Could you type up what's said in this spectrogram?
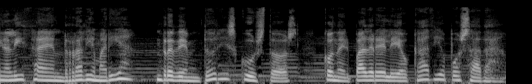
Finaliza en Radio María Redemptoris Custos con el Padre Leocadio Posada.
